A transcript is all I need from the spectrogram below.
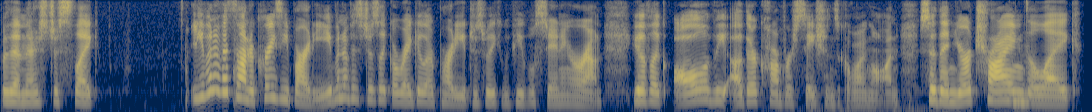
But then there's just like even if it's not a crazy party, even if it's just like a regular party, just like people standing around, you have like all of the other conversations going on. So then you're trying to mm-hmm. like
